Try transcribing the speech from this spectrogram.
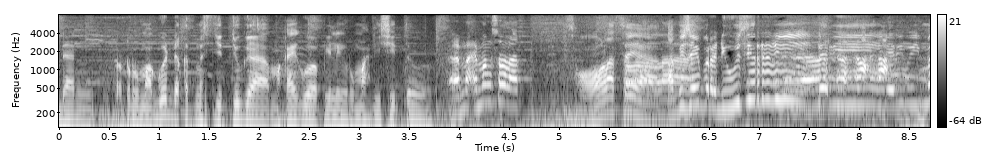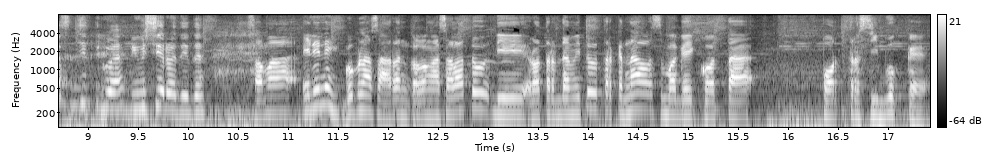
Dan rumah gue deket masjid juga makanya gue pilih rumah di situ. Emang emang sholat? Sholat saya, Sholat. tapi saya pernah diusir dari dari dari masjid gua, diusir waktu itu. Sama ini nih, gue penasaran kalau nggak salah tuh di Rotterdam itu terkenal sebagai kota port tersibuk kayak.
